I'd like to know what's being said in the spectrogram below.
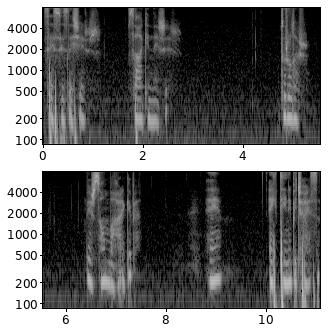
Sessizleşir, sakinleşir durulur. Bir sonbahar gibi. Hem ektiğini biçersin.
